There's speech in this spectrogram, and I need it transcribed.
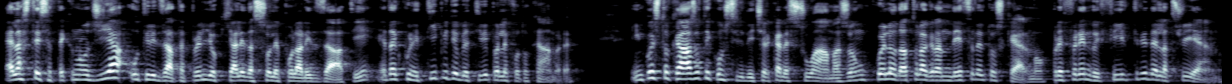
È la stessa tecnologia utilizzata per gli occhiali da sole polarizzati ed alcuni tipi di obiettivi per le fotocamere. In questo caso ti consiglio di cercare su Amazon quello dato la grandezza del tuo schermo, preferendo i filtri della 3M.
